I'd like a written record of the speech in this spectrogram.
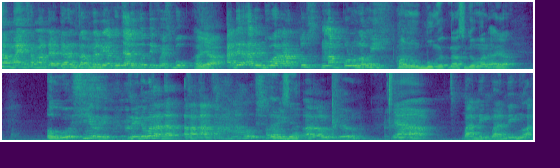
nama yang sama Dadan Drum Daddy aku cari tuh di Facebook. Oh, iya. Ada ada 260 lebih. Manu bungetna segala mana ya? Oh, sih. Nah, itu mah rata rata halus. Halus ya? Halus ya. Ya banding-banding lah.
